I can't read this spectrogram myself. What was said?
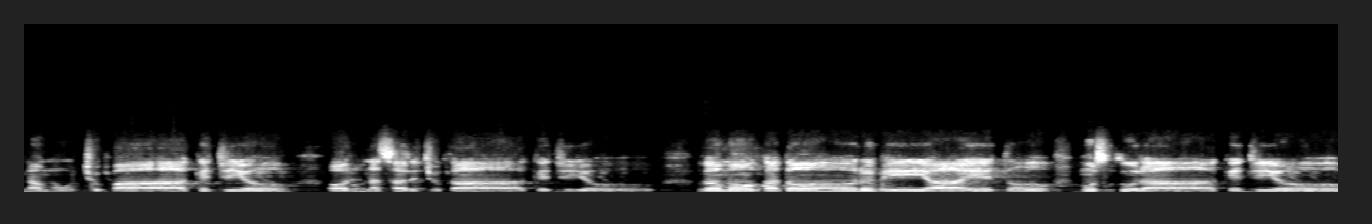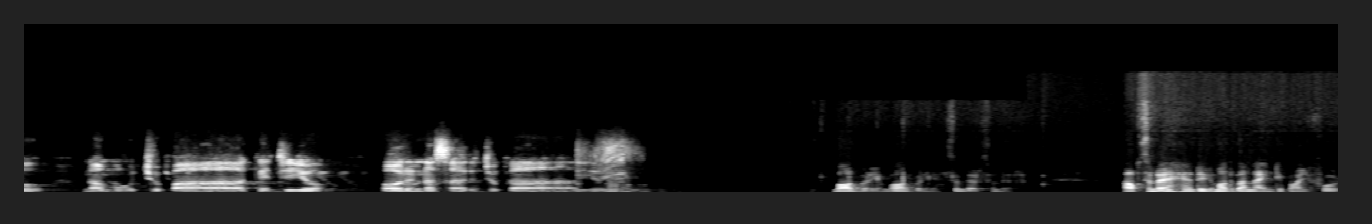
न मुँह छुपा के जियो और न सर झुका के जियो। गमों का दौर भी आए तो मुस्कुरा के जियो। न मुँह छुपा के जियो और न सर झुका बहुत बढ़िया बहुत बढ़िया। सुंदर सुंदर। आप सुन रहे हैं रेडियो मधुबन 90.4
